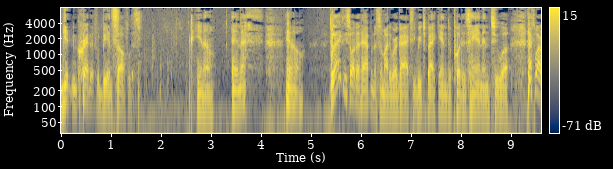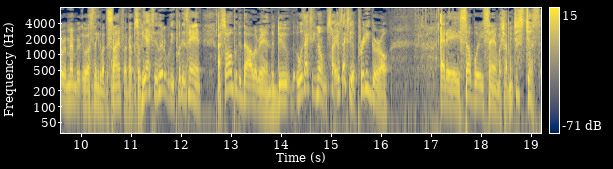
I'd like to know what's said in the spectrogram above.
getting credit for being selfless. You know, and you know, I actually saw that happen to somebody where a guy actually reached back in to put his hand into. Uh, that's why I remember I was thinking about the Seinfeld episode. He actually literally put his hand. I saw him put the dollar in. The dude it was actually no, I'm sorry, it was actually a pretty girl at a Subway sandwich. I mean, just, just,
